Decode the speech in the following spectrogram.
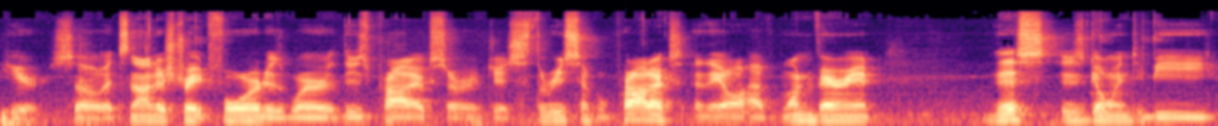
here. So it's not as straightforward as where these products are just three simple products and they all have one variant. This is going to be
